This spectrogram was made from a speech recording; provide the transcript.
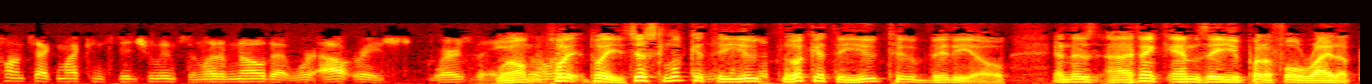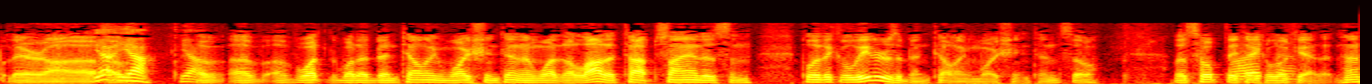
contact my constituents and let them know that we're outraged. Where's the aid Well, going? please, please just look at the Is it you look at the YouTube video, and there's I think MZ you put a full write up there. Uh, Yeah, of, yeah, yeah. Of, of of what what I've been telling Washington and what a lot of top scientists and political leaders have been telling Washington. So let's hope they All take right, a look then. at it, huh?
